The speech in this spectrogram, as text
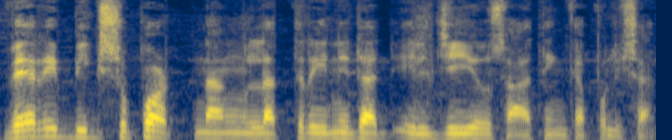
very big support ng La Trinidad LGU sa ating kapulisan.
